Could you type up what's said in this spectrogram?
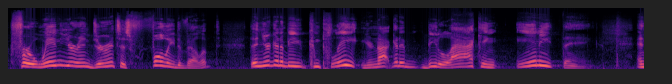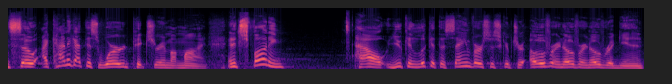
For when your endurance is fully developed, then you're going to be complete. You're not going to be lacking anything. And so I kind of got this word picture in my mind. And it's funny how you can look at the same verse of scripture over and over and over again,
